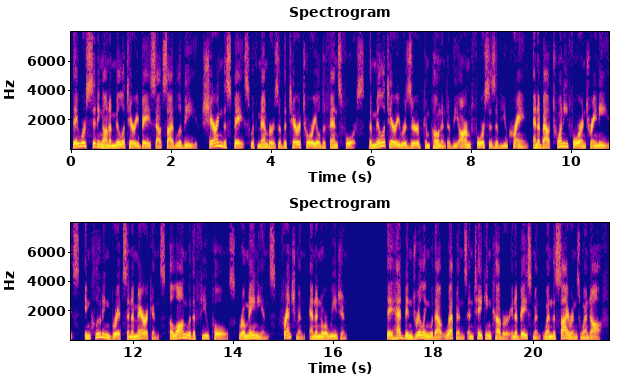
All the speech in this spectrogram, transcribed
They were sitting on a military base outside Lviv, sharing the space with members of the Territorial Defense Force, the military reserve component of the armed forces of Ukraine, and about 20 foreign trainees, including Brits and Americans, along with a few Poles, Romanians, Frenchmen, and a Norwegian. They had been drilling without weapons and taking cover in a basement when the sirens went off.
